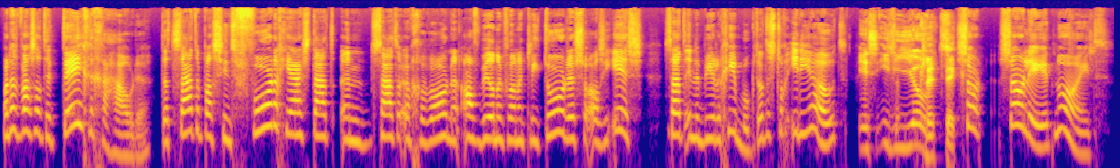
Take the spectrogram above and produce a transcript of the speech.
Maar dat was altijd tegengehouden. Dat staat er pas sinds vorig jaar staat, een, staat er een, gewoon een afbeelding van een clitoris zoals hij is. Staat in het biologieboek. Dat is toch idioot? Is idioot. Zo, zo leer je het nooit.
